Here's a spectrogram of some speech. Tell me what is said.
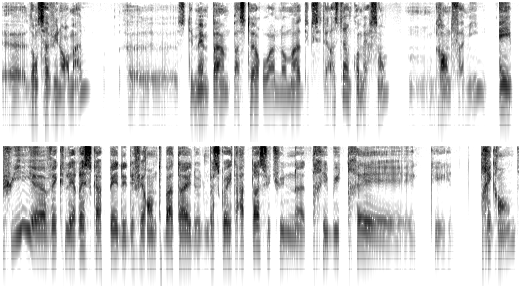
euh, dans sa vie normale. Euh, c'était même pas un pasteur ou un nomade, etc. C'était un commerçant grande famille. Et puis, avec les rescapés des différentes batailles, de, parce que Atta, c'est une tribu très, très grande,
